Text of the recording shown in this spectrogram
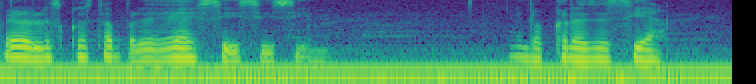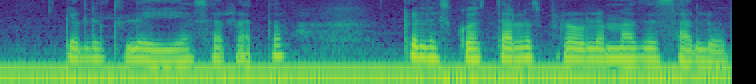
Pero les cuesta, eh, sí, sí, sí. Lo que les decía, que les leí hace rato, que les cuesta los problemas de salud.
